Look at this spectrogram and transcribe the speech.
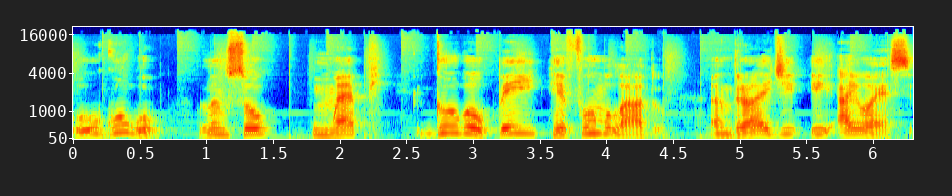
o Google lançou um app Google Pay reformulado, Android e iOS,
